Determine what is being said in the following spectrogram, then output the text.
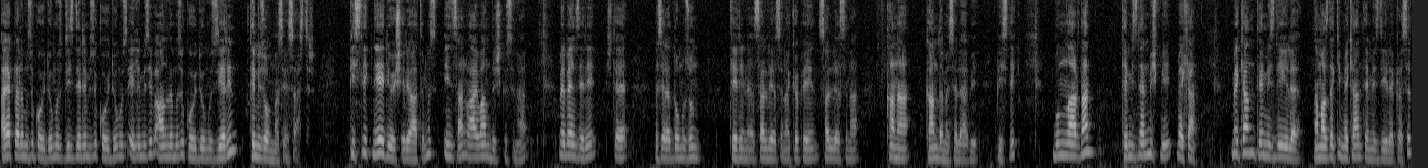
ayaklarımızı koyduğumuz, dizlerimizi koyduğumuz, elimizi ve alnımızı koyduğumuz yerin temiz olması esastır. Pislik ne ediyor şeriatımız? İnsan ve hayvan dışkısına ve benzeri işte mesela domuzun terine, salyasına, köpeğin salyasına, kana, kan da mesela bir pislik. Bunlardan temizlenmiş bir mekan. Mekan temizliğiyle, namazdaki mekan temizliğiyle kasıt,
